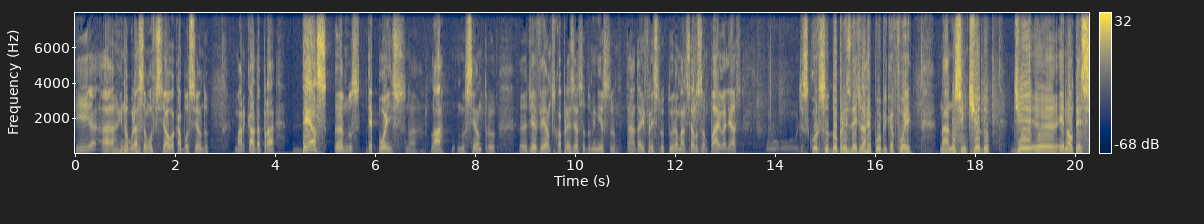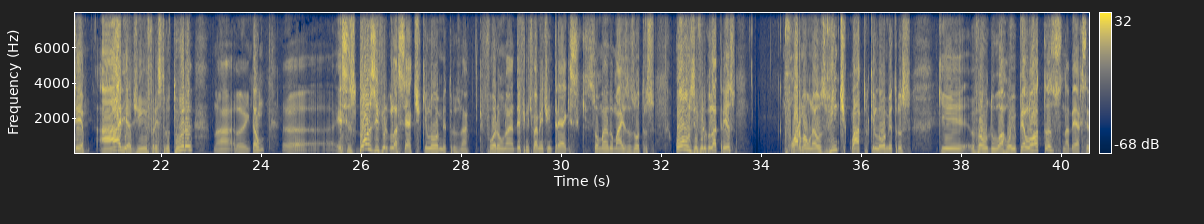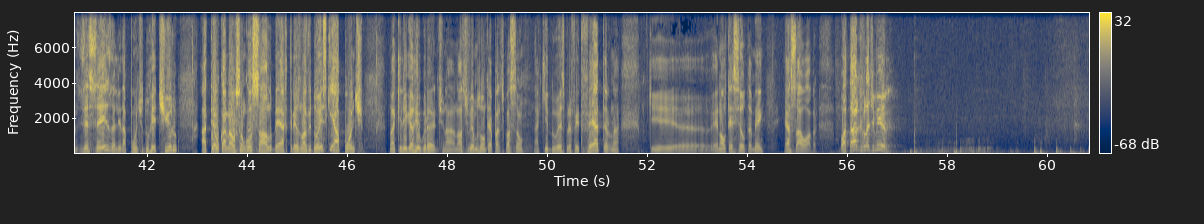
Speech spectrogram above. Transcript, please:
e a inauguração oficial acabou sendo marcada para 10 anos depois, né? lá no centro eh, de eventos, com a presença do ministro tá, da Infraestrutura, Marcelo Sampaio, aliás, o, o, discurso do presidente da República foi na, no sentido de eh, enaltecer a área de infraestrutura. Na, eh, então, uh, esses 12,7 quilômetros né, que foram né, definitivamente entregues, somando mais os outros 11,3, formam né, os 24 quilômetros que vão do Arroio Pelotas, na BR-116, ali da Ponte do Retiro, até o canal São Gonçalo, BR-392, que é a ponte né, que liga Rio Grande. Né? Nós tivemos ontem a participação aqui do ex-prefeito Fetter, né, que uh, enalteceu também essa obra. Boa tarde, Vladimir.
